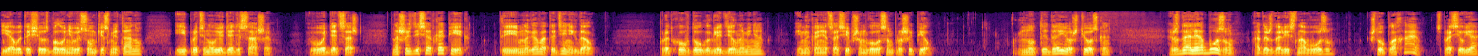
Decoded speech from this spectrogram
Я вытащил из баллоневой сумки сметану и протянул ее дяде Саше. «Вот, дядь Саш, на шестьдесят копеек. Ты многовато денег дал». Прытков долго глядел на меня и, наконец, осипшим голосом прошипел. «Ну ты даешь, тезка. Ждали обозу, а дождались навозу. Что, плохая?» — спросил я,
